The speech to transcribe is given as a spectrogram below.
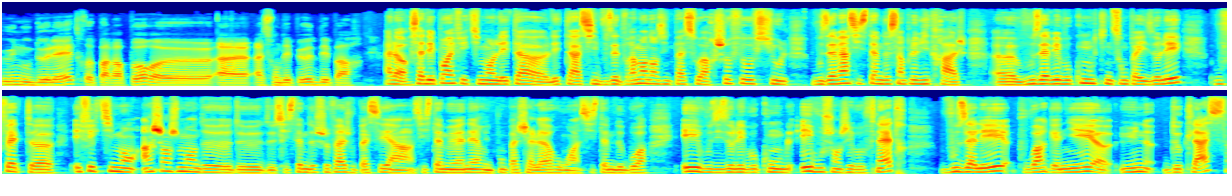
une ou deux lettres par rapport euh, à, à son DPE de départ? Alors, ça dépend effectivement de l'État. L'État, si vous êtes vraiment dans une passoire chauffée au fioul, vous avez un système de simple vitrage, euh, vous avez vos comptes qui ne sont pas isolés, vous faites euh, effectivement un changement de, de, système de chauffage, vous passez à un système ENR, une pompe à chaleur ou un système de bois, et vous isolez vos combles et vous changez vos fenêtres, vous allez pouvoir gagner euh, une, deux classes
